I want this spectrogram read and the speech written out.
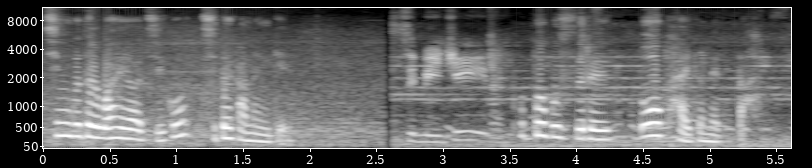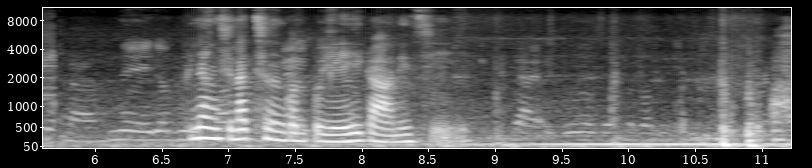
친구들과 헤어지고 집에 가는 길. 포토부스를 또 발견했다. 그냥 지나치는 건 또 예의가 아니지. 아.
